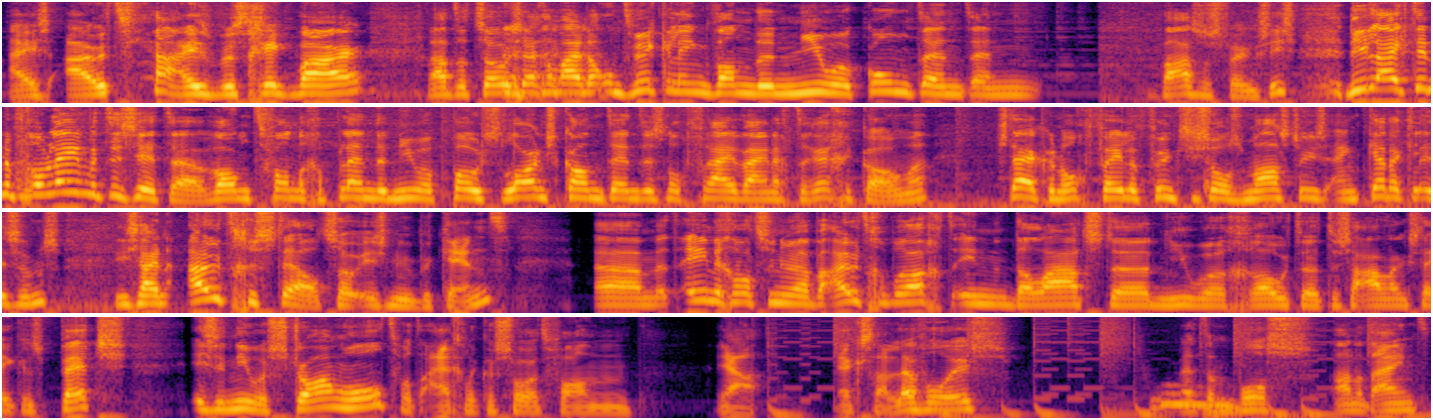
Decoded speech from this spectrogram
Hij is uit, ja, hij is beschikbaar. Laten we het zo zeggen. Maar de ontwikkeling van de nieuwe content en basisfuncties, die lijkt in de problemen te zitten. Want van de geplande nieuwe post-launch content is nog vrij weinig terechtgekomen. Sterker nog, vele functies zoals masteries en cataclysms, die zijn uitgesteld, zo is nu bekend. Ehm, het enige wat ze nu hebben uitgebracht in de laatste nieuwe grote, tussen aanhalingstekens, patch, is een nieuwe stronghold. Wat eigenlijk een soort van, ja, extra level is. Met een bos aan het eind.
